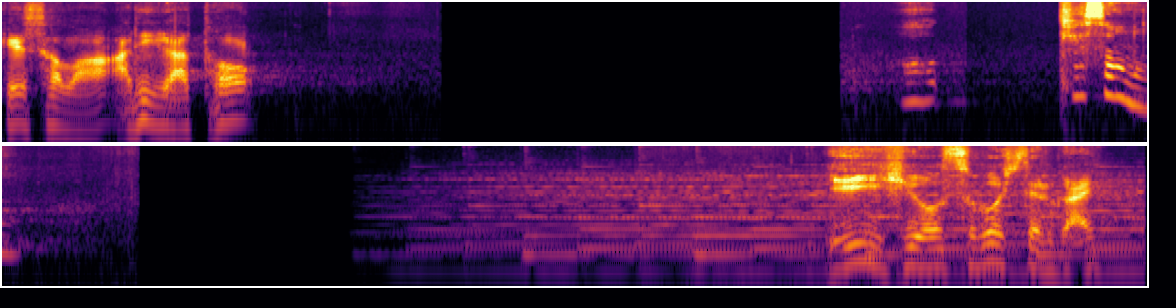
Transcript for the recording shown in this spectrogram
今朝はありがとあ今朝の？ういい日を過ごしてるかい？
